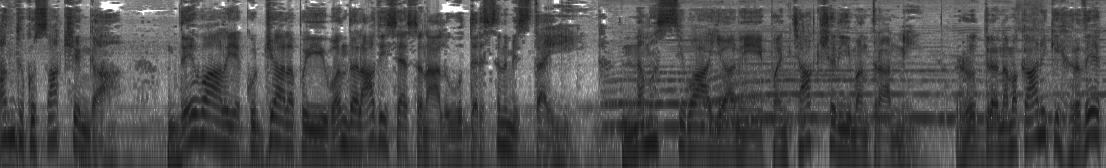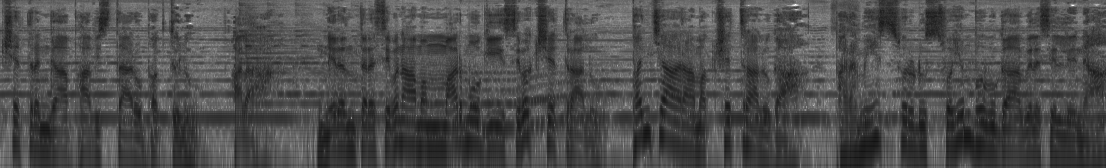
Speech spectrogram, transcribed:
అందుకు సాక్ష్యంగా దేవాలయ కుడ్యాలపై వందలాది శాసనాలు దర్శనమిస్తాయి. నమశివాయ అనే పంచాక్షరీ మంత్రాన్ని రుద్ర నమకానికి హృదయక్షేత్రంగా భావిస్తారు భక్తులు. అలా నిరంతర శివనామం మార్మోగి శివక్షేత్రాలు పంచారామ క్షేత్రాలుగా పరమేశ్వరుడు స్వయంభువుగా వెలసిల్లిన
